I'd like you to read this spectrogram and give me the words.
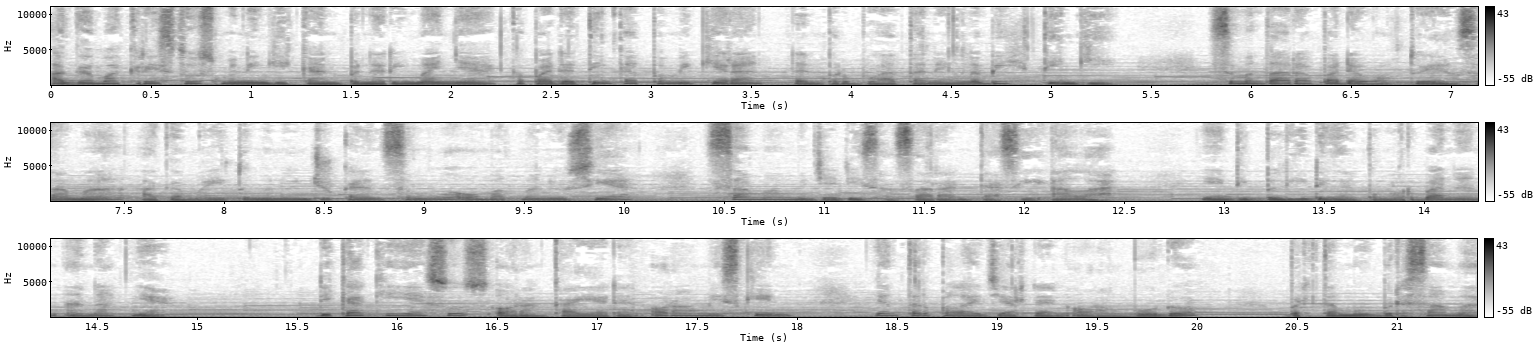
Agama Kristus meninggikan penerimanya kepada tingkat pemikiran dan perbuatan yang lebih tinggi, sementara pada waktu yang sama agama itu menunjukkan semua umat manusia sama menjadi sasaran kasih Allah yang dibeli dengan pengorbanan anaknya. Di kaki Yesus, orang kaya dan orang miskin, yang terpelajar dan orang bodoh, bertemu bersama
